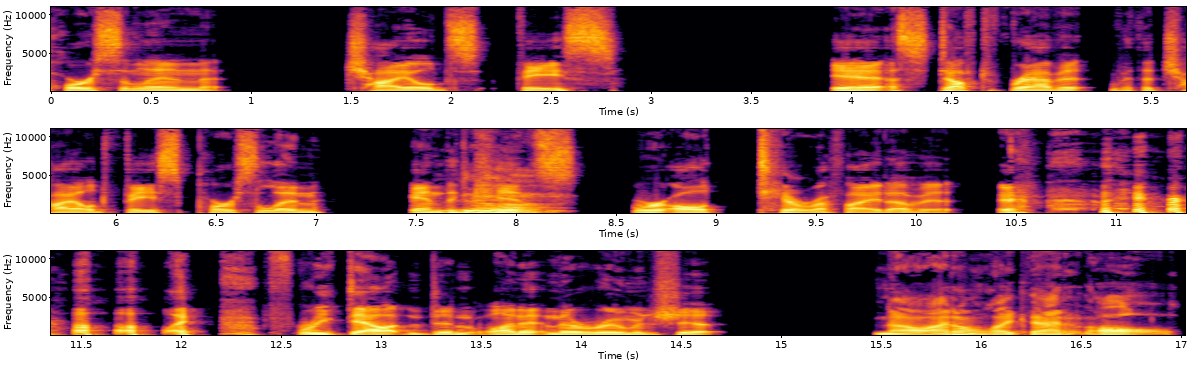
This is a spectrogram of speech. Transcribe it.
porcelain child's face. Eh, A stuffed rabbit with a child face porcelain, and the Ugh. kids were all terrified of it. And they were all like freaked out and didn't want it in their room and shit. No, I don't like that at all.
